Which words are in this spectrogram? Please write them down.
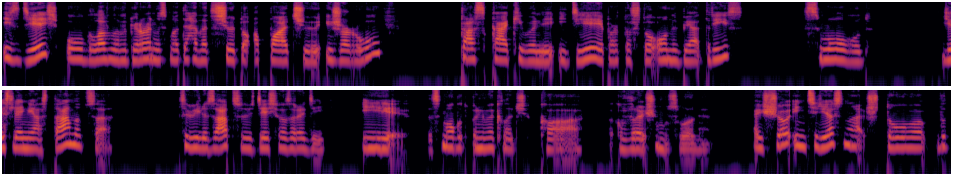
И здесь у главного героя, несмотря на всю эту апатию и жару, проскакивали идеи про то, что он и Беатрис смогут, если они останутся, цивилизацию здесь возродить и смогут привыкнуть к окружающим условиям. А еще интересно, что вот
